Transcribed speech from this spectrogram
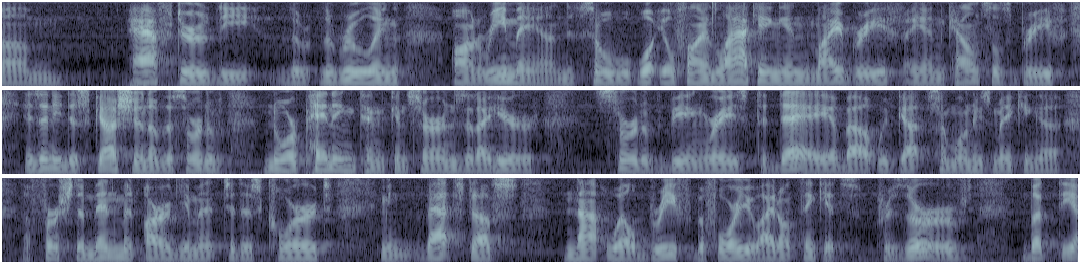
um, after the, the the ruling on remand. So what you'll find lacking in my brief and counsel's brief is any discussion of the sort of Noerr-Pennington concerns that I hear sort of being raised today about we've got someone who's making a, a First Amendment argument to this court. I mean, that stuff's not well briefed before you. I don't think it's preserved. But the,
